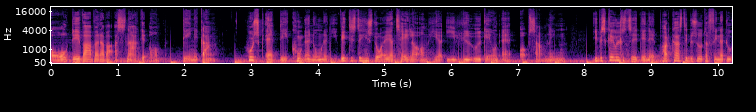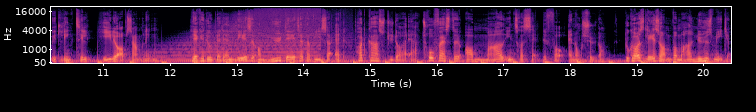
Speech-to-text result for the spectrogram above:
Og det var, hvad der var at snakke om denne gang. Husk, at det kun er nogle af de vigtigste historier, jeg taler om her i lydudgaven af opsamlingen. I beskrivelsen til denne podcast episode, der finder du et link til hele opsamlingen. Her kan du blandt andet læse om nye data, der viser, at podcastlyttere er trofaste og meget interessante for annoncører. Du kan også læse om, hvor meget nyhedsmedier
